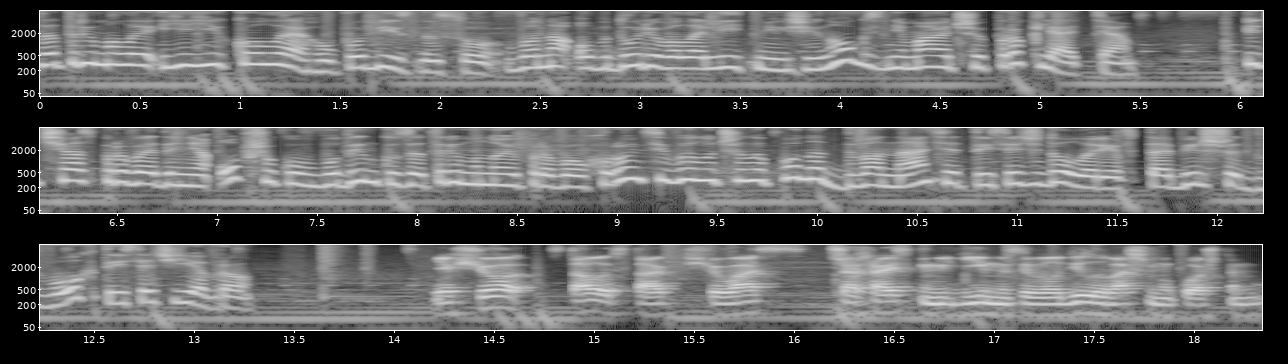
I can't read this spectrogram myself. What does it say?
затримали її колегу по бізнесу. Вона обдурювала літніх жінок, знімаючи прокляття. Під час проведення обшуку в будинку затриманої правоохоронці вилучили понад 12 тисяч доларів та більше 2 тисяч євро. Якщо сталося так, що вас шахрайськими діями заволоділи вашими коштами,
